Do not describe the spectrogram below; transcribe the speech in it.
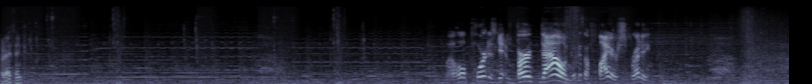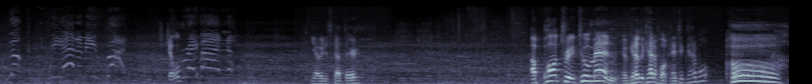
But I think. Port is getting burned down. Look at the fire spreading. Look! The enemy run! Did you kill him? Raven! Yeah, we just got there. A paltry, two men. Yo, get on the catapult. Can I take the catapult? Oh.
